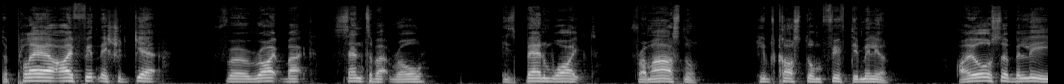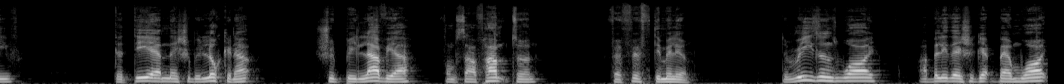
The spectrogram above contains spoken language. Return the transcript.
The player I think they should get for a right back, centre back role is Ben White from Arsenal. He would cost them 50 million. I also believe the DM they should be looking at should be Lavia from Southampton for 50 million. The reasons why I believe they should get Ben White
